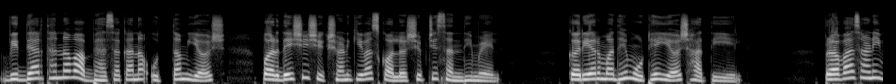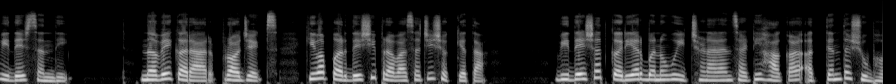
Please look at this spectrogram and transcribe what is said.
विद्यार्थ्यांना व अभ्यासकांना उत्तम यश परदेशी शिक्षण किंवा स्कॉलरशिपची संधी मिळेल. करिअरमध्ये मोठे यश हाती येईल. प्रवास आणि विदेश संधी. नवे करार प्रोजेक्ट्स किंवा परदेशी प्रवासाची शक्यता. विदेशात करिअर बनवू इच्छिणाऱ्यांसाठी हा काळ अत्यंत शुभ.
